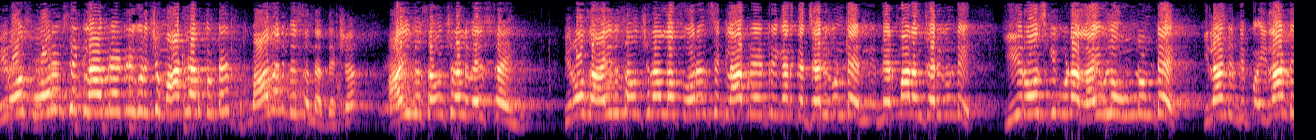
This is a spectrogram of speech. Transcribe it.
ఈ రోజు ఫోరెన్సిక్ ల్యాబొరేటరీ గురించి మాట్లాడుతుంటే బాధ అనిపిస్తుంది అధ్యక్ష. ఐదు సంవత్సరాలు వేస్ట్ అయింది. ఈ రోజు ఐదు సంవత్సరాల్లో ఫోరెన్సిక్ ల్యాబొరేటరీ కనుక జరిగుంటే నిర్మాణం జరిగుండి ఈ రోజుకి కూడా లైవ్లో ఉండుంటే ఇలాంటి డిప- ఇలాంటి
